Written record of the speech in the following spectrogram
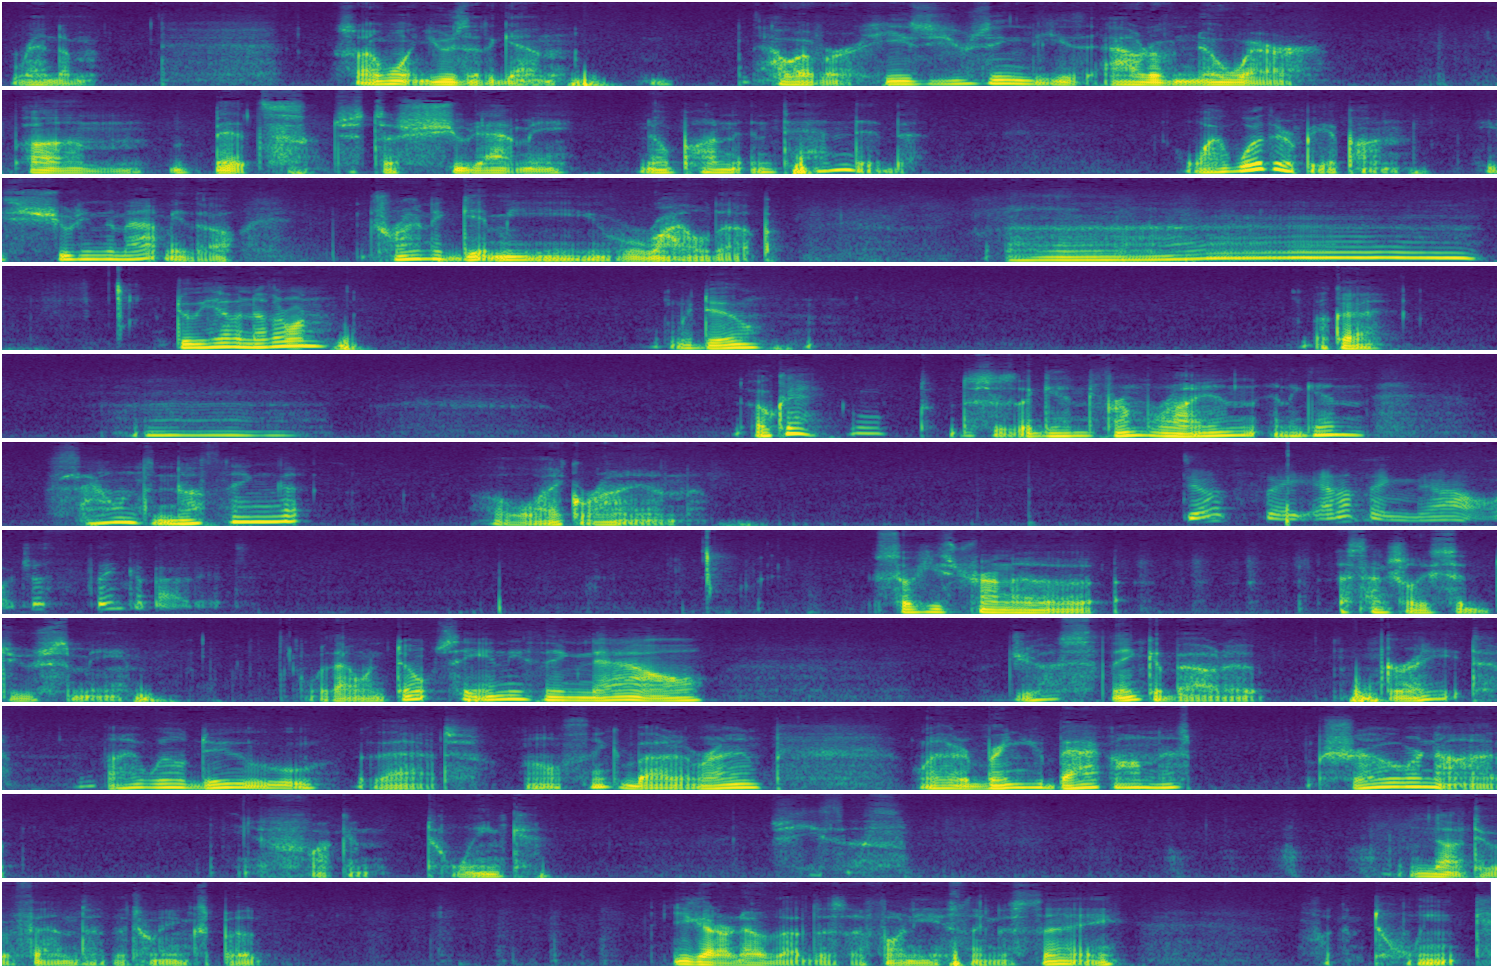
Random. So I won't use it again. However, he's using these out of nowhere um, bits just to shoot at me. No pun intended. Why would there be a pun? He's shooting them at me, though, trying to get me riled up. Um, do we have another one? We do? Okay. Uh, okay. This is again from Ryan, and again, sounds nothing like Ryan. Don't say anything now. Just think about it. So he's trying to essentially seduce me with that one. Don't say anything now. Just think about it. Great. I will do that. I'll think about it, Ryan. Whether to bring you back on this show or not. You fucking twink. Jesus. Not to offend the twinks, but you gotta know that that is a funny thing to say. Fucking twink.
